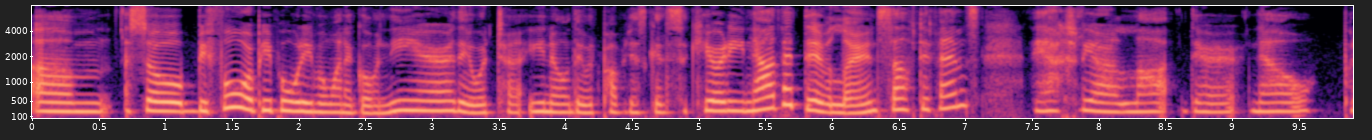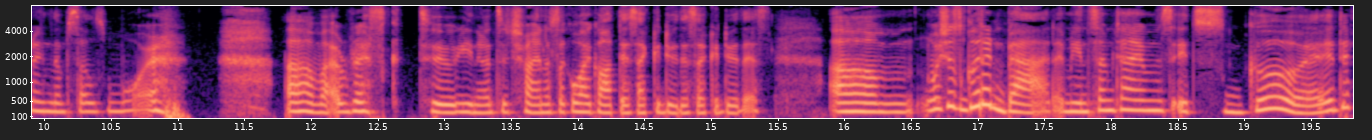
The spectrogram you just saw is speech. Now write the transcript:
Um, so before people would even want to go near, they would, t- you know, they would probably just get security. Now that they've learned self-defense, they actually are a lot. They're now putting themselves more um, at risk to you know to try and it's like oh I got this. I could do this. I could do this. Um, which is good and bad. I mean sometimes it's good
